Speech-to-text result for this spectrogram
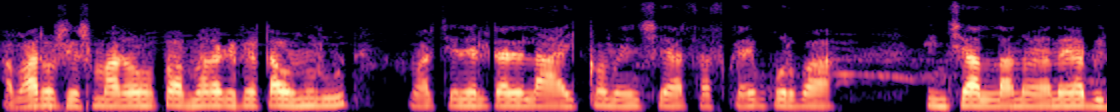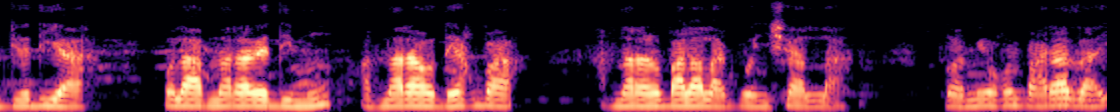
আবারও শেষ মারার মতো আপনারা কাছে একটা অনুরোধ, আমার চ্যানেলটারে লাইক, কমেন্ট, শেয়ার, সাবস্ক্রাইব করবা। ইনশাআল্লাহ নয়া নয়া ভিডিও দিয়ার। বলে আপনারারে দিমু, আপনারাও দেখবা আপনারাও ভালো লাগবো ইনশাআল্লাহ। তো আমি এখন বাড়া যাই,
